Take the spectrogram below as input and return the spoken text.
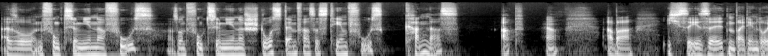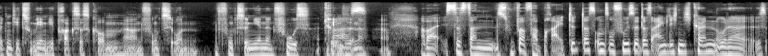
Also ein funktionierender Fuß, also ein funktionierendes Stoßdämpfersystem Fuß kann das ab. Ja. Aber ich sehe selten bei den Leuten, die zu mir in die Praxis kommen, ja, eine Funktion, einen funktionierenden Fuß in Krass. dem Sinne. Ja. Aber ist das dann super verbreitet, dass unsere Füße das eigentlich nicht können? Oder ist,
